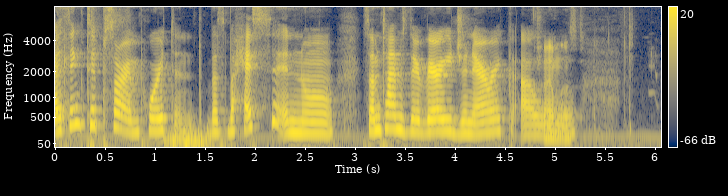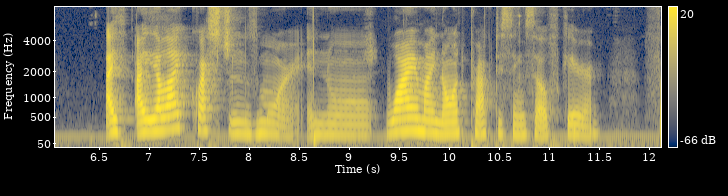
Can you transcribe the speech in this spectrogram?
I think tips are important بس بحس انه sometimes they're very generic او فاهم قصدك I I like questions more انه why am I not practicing self-care ف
